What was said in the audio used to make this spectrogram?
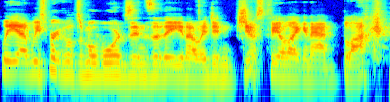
We, uh, we sprinkled some awards in so that, you know, it didn't just feel like an ad block.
